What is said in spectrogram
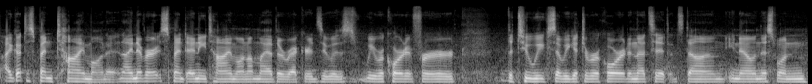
I got to spend time on it, and I never spent any time on, on my other records. It was we record it for the two weeks that we get to record, and that's it. It's done, you know. And this one,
